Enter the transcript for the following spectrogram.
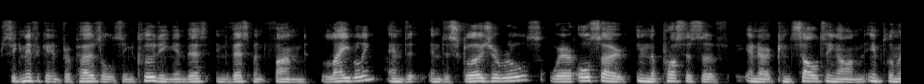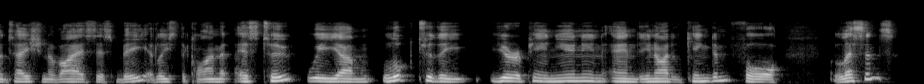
significant proposals, including invest, investment fund labeling and, and disclosure rules. We're also in the process of, you know, consulting on implementation of ISSB, at least the climate S2. We um, look to the European Union and the United Kingdom for lessons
